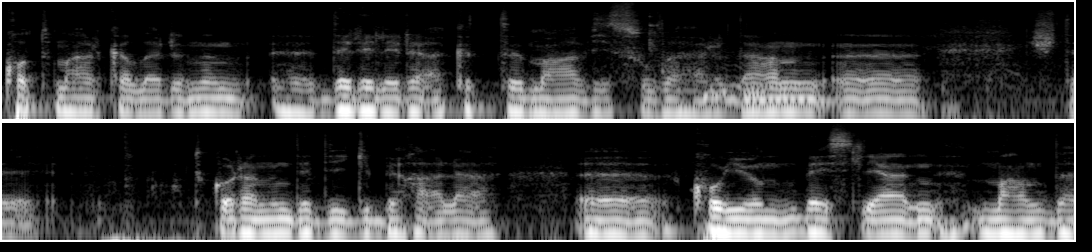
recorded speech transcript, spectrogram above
kot markalarının e, dereleri akıttığı mavi sulardan hmm. e, işte Kora'nın dediği gibi hala e, koyun besleyen, manda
